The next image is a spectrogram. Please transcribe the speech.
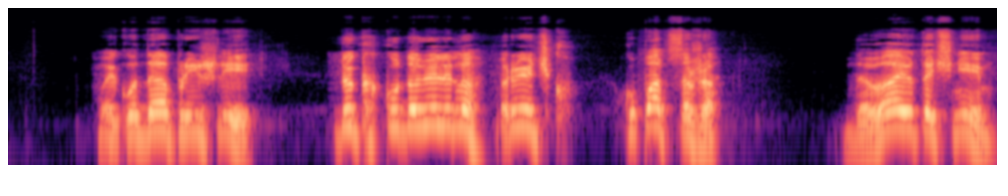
— Мы куда пришли? — Да куда велено? Речку. Купаться же. — Давай уточним.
